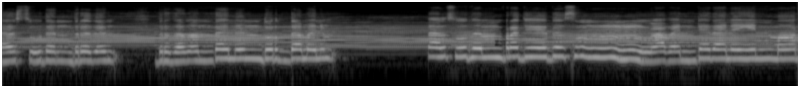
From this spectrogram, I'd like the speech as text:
തസുതൻ ധൃതൻ ധൃതനന്ദനൻ ദുർദമനും. തസുതൻ പ്രജേതസും അവന്റെ തനയന്മാർ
